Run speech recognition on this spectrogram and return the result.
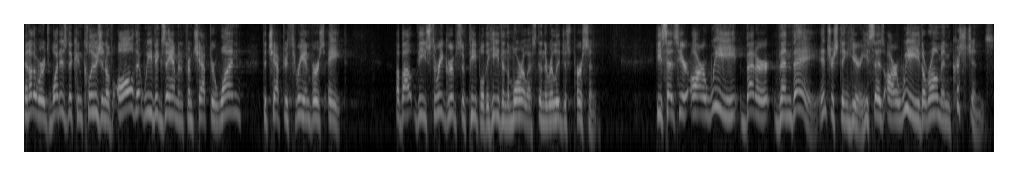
In other words, what is the conclusion of all that we've examined from chapter 1 to chapter 3 and verse 8? about these three groups of people the heathen, the moralist, and the religious person. He says here, Are we better than they? Interesting here. He says, Are we, the Roman Christians?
